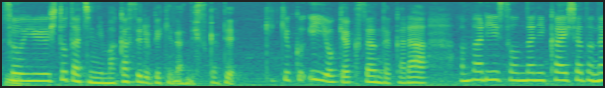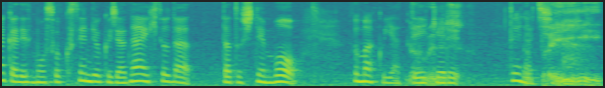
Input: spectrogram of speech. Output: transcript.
そういう人たちに任せるべきなんですかね。結局いいお客さんだからあんまりそんなに会社の中でも即戦力じゃない人だったとしてもうまくやっていける。というのは違う。いい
